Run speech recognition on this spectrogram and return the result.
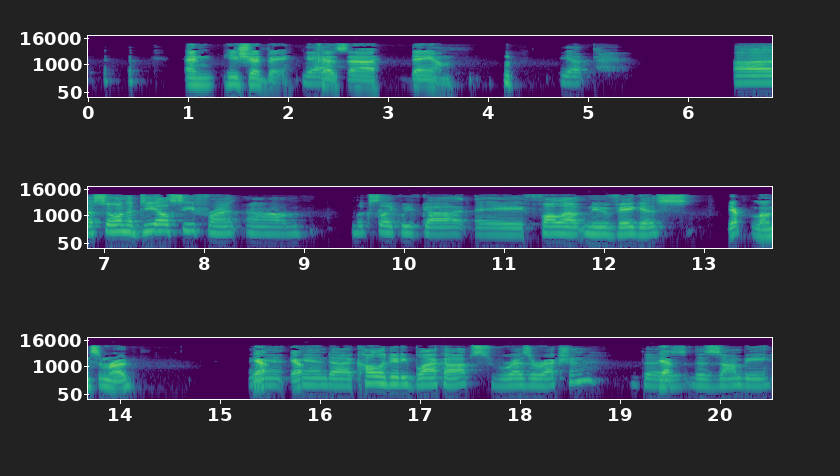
and he should be Yeah. because, uh, damn. Yep. Uh, so on the DLC front, um, looks like we've got a Fallout New Vegas Yep, Lonesome Road. Yep, and, yep. and uh, Call of Duty Black Ops Rezurrection, the Yep. the zombie.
